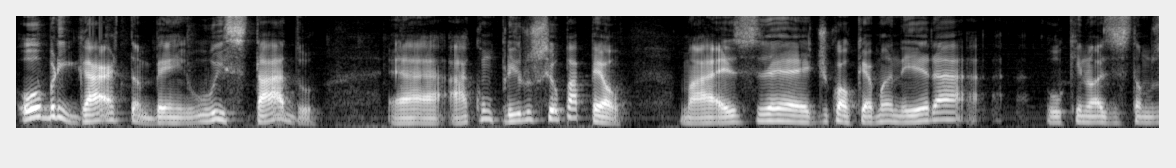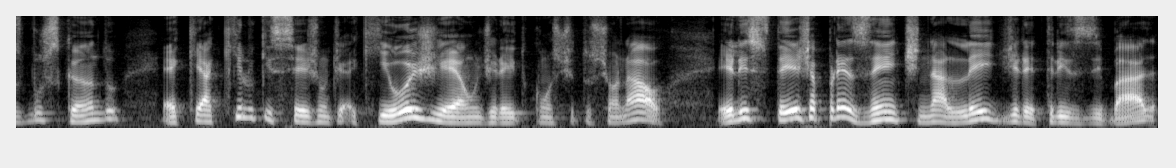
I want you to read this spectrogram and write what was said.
obrigar também o Estado é, a cumprir o seu papel. Mas, é, de qualquer maneira, o que nós estamos buscando é que aquilo que seja um, que hoje é um direito constitucional, ele esteja presente na lei de diretrizes e base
